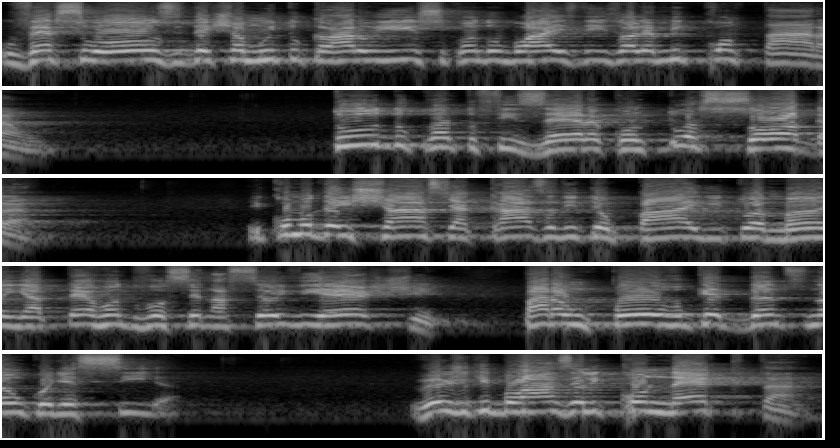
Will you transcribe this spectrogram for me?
O verso 11 deixa muito claro isso, quando Boaz diz: Olha, me contaram tudo quanto fizera com tua sogra, e como deixaste a casa de teu pai, de tua mãe, a terra onde você nasceu e vieste, para um povo que antes não conhecia. Vejo que Boaz ele conecta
